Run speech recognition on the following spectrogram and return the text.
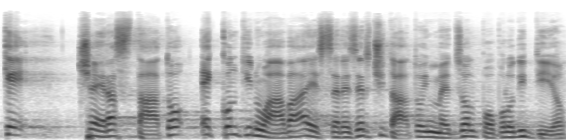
che c'era stato e continuava a essere esercitato in mezzo al popolo di Dio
